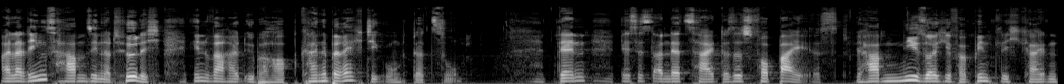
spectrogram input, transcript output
Allerdings haben sie natürlich in Wahrheit überhaupt keine Berechtigung dazu. Denn es ist an der Zeit, dass es vorbei ist. Wir haben nie solche Verbindlichkeiten,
